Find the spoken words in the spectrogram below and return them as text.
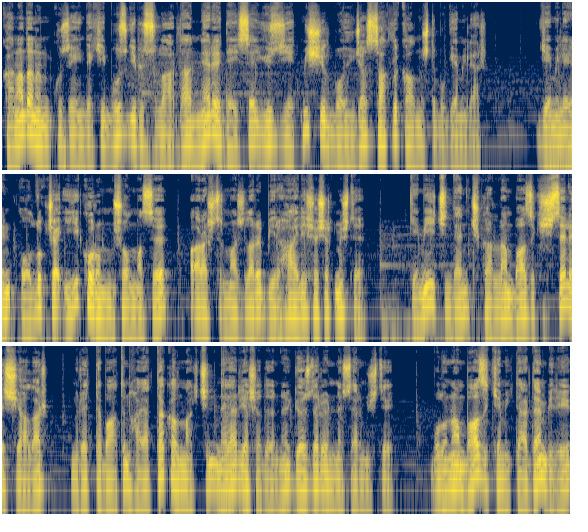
Kanada'nın kuzeyindeki buz gibi sularda neredeyse 170 yıl boyunca saklı kalmıştı bu gemiler. Gemilerin oldukça iyi korunmuş olması araştırmacıları bir hayli şaşırtmıştı. Gemi içinden çıkarılan bazı kişisel eşyalar mürettebatın hayatta kalmak için neler yaşadığını gözler önüne sermişti. Bulunan bazı kemiklerden biri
